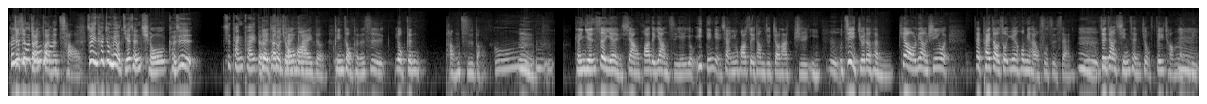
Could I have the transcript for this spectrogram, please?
可是就是短短的草，所以它就没有结成球，可是是摊开的。对，它是摊开的品种，可能是又跟。旁枝吧，哦，嗯嗯，可能颜色也很像，花的样子也有一点点像樱花，所以他们就叫它知樱。嗯，我自己觉得很漂亮，是因为。在拍照的时候，因为后面还有富士山，嗯，所以这样行程就非常美丽。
